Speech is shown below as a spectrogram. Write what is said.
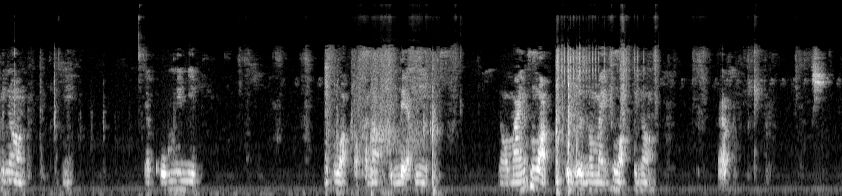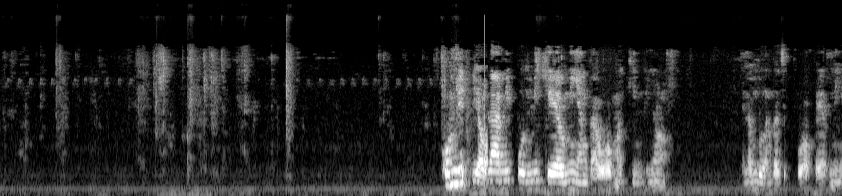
พี่น้องนี่จะคมนิดๆหัวเอาขนาดเป็นแบบนี้หน่อไม้หัวคนอื่นหน่อไม้หัวพี่น้องครับ คมนิดเดียวเวลามีปนมีแก้วมียังเก็เอาออกมากินพี่น้องให้ลำดวนก็จะปอกแบบนี้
